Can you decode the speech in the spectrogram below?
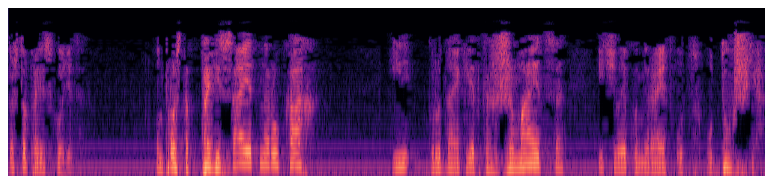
то что происходит? Он просто повисает на руках, и грудная клетка сжимается, и человек умирает от удушья,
